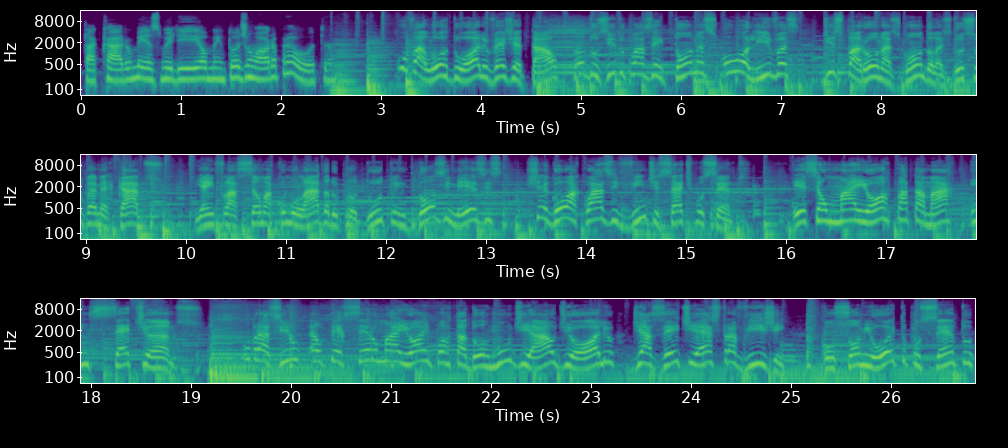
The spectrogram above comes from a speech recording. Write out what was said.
Tá caro mesmo, ele aumentou de uma hora para outra. O valor do óleo vegetal, produzido com azeitonas ou olivas, disparou nas gôndolas dos supermercados. E a inflação acumulada do produto em 12 meses chegou a quase 27%. Esse é o maior patamar em sete anos. O Brasil é o terceiro maior importador mundial de óleo de azeite extra virgem. Consome 8%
